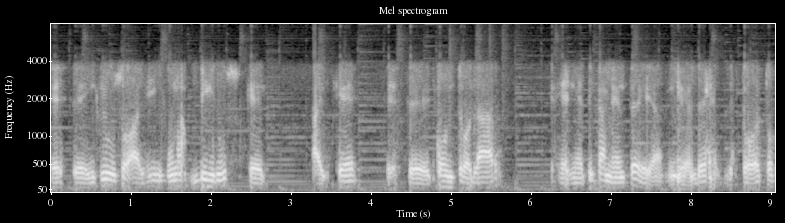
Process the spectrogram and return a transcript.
este, incluso hay unos virus que hay que este, controlar genéticamente a nivel de, todos estos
